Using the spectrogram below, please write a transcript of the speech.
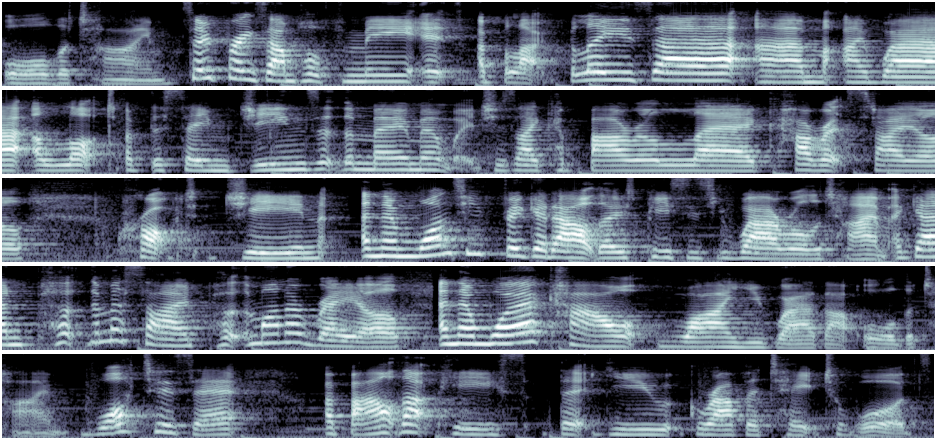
all the time. So for example, for me, it's a black blazer. Um, I wear a lot of the same jeans at the moment, which is like a barrel leg, carrot style, cropped jean. And then once you've figured out those pieces you wear all the time, again, put them aside, put them on a rail, and then work out why you wear that all the time. What is it about that piece that you gravitate towards.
